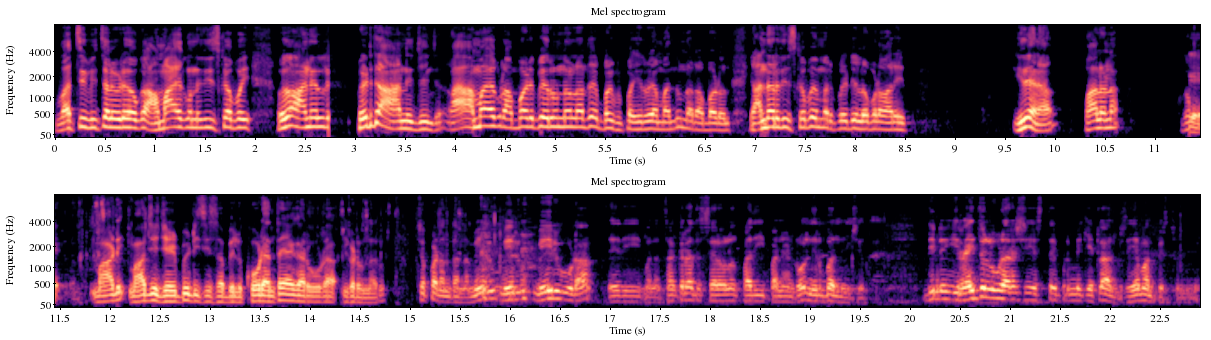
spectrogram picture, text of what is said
వచ్చి విచ్చలవిడే ఒక అమాయకుని తీసుకుపోయి ఏదో అనిల్ పెడితే ఆని చేయించారు ఆ అమాయకుడు అబ్బాయి పేరు ఉన్న వాళ్ళంటే ఇరవై మంది ఉన్నారు అబ్బాయి వాళ్ళు అందరు తీసుకుపోయి మరి పెట్టి లోపల వారి ఇదేనా పాలన? మాడి మాజీ జెడ్పీటీసీ సభ్యులు కోడి అంతయ్య గారు కూడా ఇక్కడ ఉన్నారు. చెప్పండి అంతన్న మీరు మీరు మీరు కూడా ఇది మన సంక్రాంతి సెలవులు పది పన్నెండు రోజులు నిర్బంధించారు. దీన్ని ఈ రైతులు కూడా అరెస్ట్ చేస్తే ఇప్పుడు మీకు ఎట్లా అనిపిస్తుంది? ఏమనిపిస్తుంది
